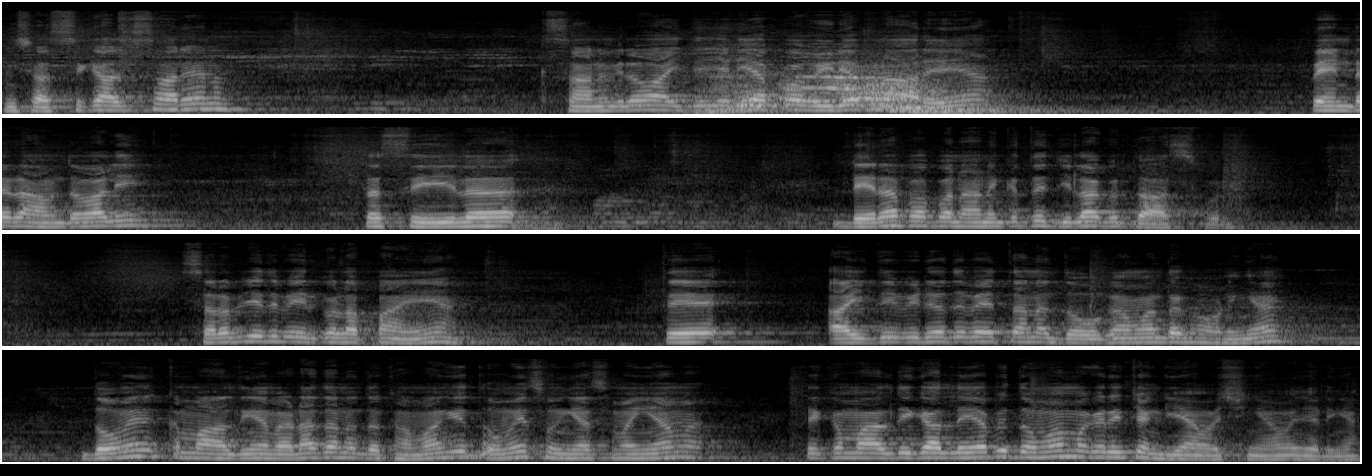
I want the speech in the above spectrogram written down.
ਜੀ, ਸਤਿ ਸ਼੍ਰੀ ਅਕਾਲ ਜੀ ਸਾਰਿਆਂ ਨੂੰ। ਕਿਸਾਨ ਵੀਰੋ ਅੱਜ ਦੀ ਜਿਹੜੀ ਆਪਾਂ ਵੀਡੀਓ ਬਣਾ ਰਹੇ ਆ ਪਿੰਡ ਰਾਮਦਵਾਲੀ ਤਹਿਸੀਲ ਡੇਰਾ ਬਾਬਾ ਨਾਨਕ ਤੇ ਜ਼ਿਲ੍ਹਾ ਗੁਰਦਾਸਪੁਰ। ਸਰਬਜੀਤ ਵੀਰ ਕੋਲ ਆਪਾਂ ਆਏ ਆ ਤੇ ਅੱਜ ਦੀ ਵੀਡੀਓ ਦੇ ਵਿੱਚ ਤੁਹਾਨੂੰ ਦੋ ਗਾਵਾਂ ਦਿਖਾਉਣੀਆਂ। ਦੋਵੇਂ ਕਮਾਲ ਦੀਆਂ ਵੈੜਾਂ ਤੁਹਾਨੂੰ ਦਿਖਾਵਾਂਗੇ ਦੋਵੇਂ ਸੂਈਆਂ ਸਵਾਈਆਂ ਵਾ। ਤੇ ਕਮਾਲ ਦੀ ਗੱਲ ਇਹ ਆ ਵੀ ਦੋਵਾਂ ਮਗਰ ਹੀ ਚੰਗੀਆਂ ਵਛੀਆਂ ਵਾ ਜਿਹੜੀਆਂ।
